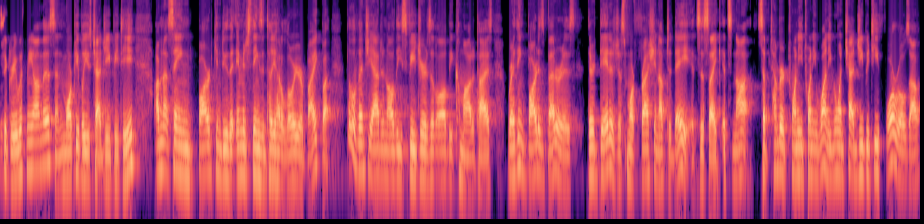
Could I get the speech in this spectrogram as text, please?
disagree with me on this, and more people use ChatGPT. I'm not saying Bard can do the image things and tell you how to lower your bike, but they'll eventually add in all these features. It'll all be commoditized. Where I think Bard is better is their data is just more fresh and up to date. It's just like it's not September 2021. Even when ChatGPT 4 rolls out,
